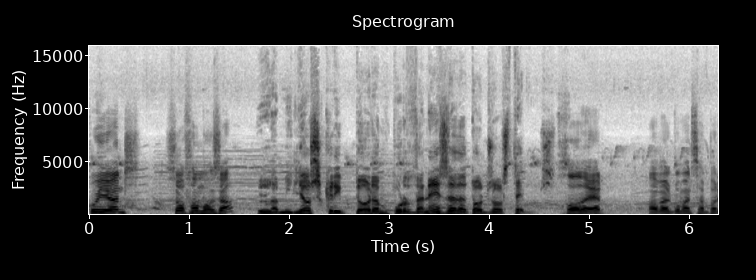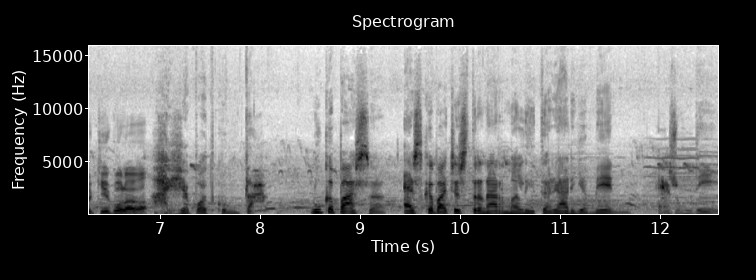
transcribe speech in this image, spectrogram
Collons, sou famosa? La millor escriptora empordanesa de tots els temps. Joder, haver començat per aquí, col·lega. Ai, ja pot comptar. El que passa és que vaig estrenar-me literàriament, és un dir,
